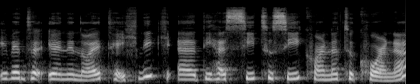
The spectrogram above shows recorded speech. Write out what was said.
eventuell eine neue Technik, äh, die heißt C2C, Corner to Corner.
